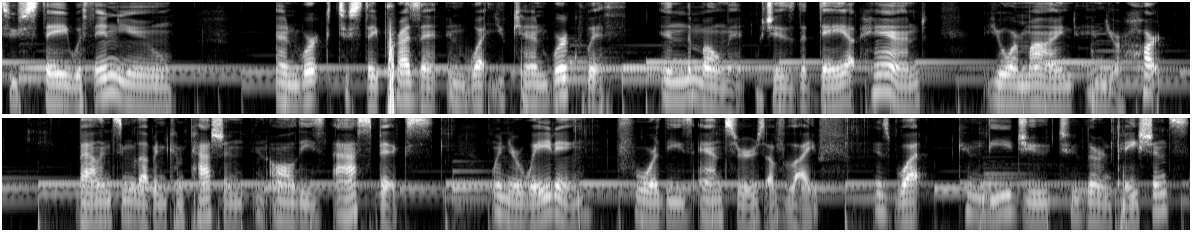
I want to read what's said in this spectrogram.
to stay within you and work to stay present in what you can work with in the moment, which is the day at hand, your mind and your heart. Balancing love and compassion in all these aspects when you're waiting for these answers of life is what can lead you to learn patience,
